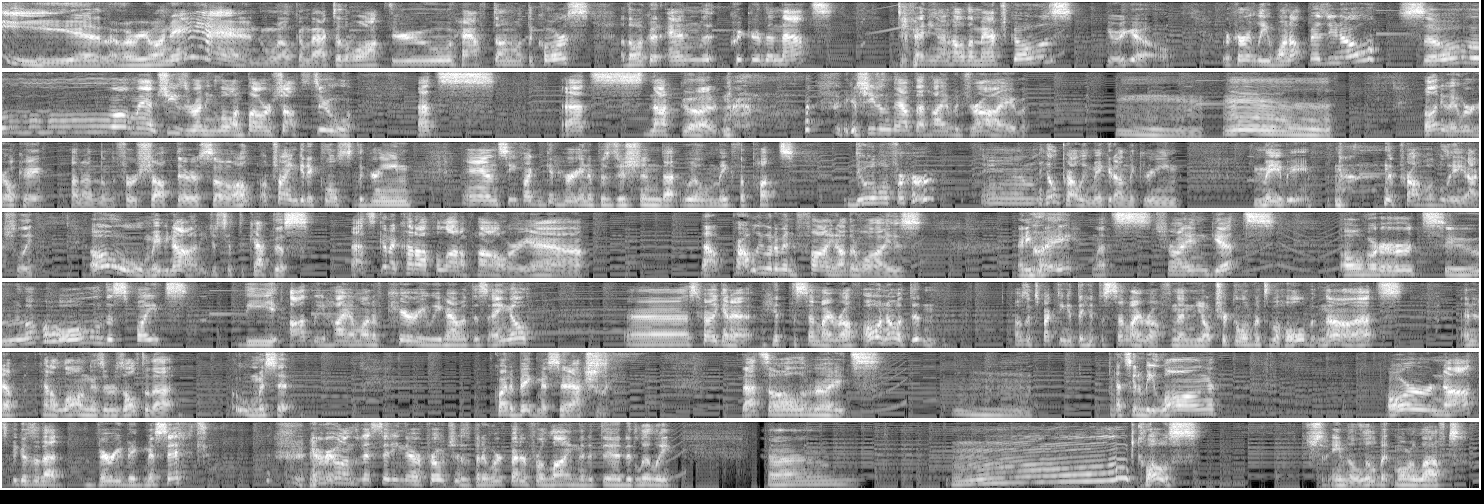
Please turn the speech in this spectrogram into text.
Hello everyone and welcome back to the walkthrough, half done with the course, although it could end quicker than that, depending on how the match goes. Here we go. We're currently one up as you know, so... Oh man, she's running low on power shots too. That's... That's not good. because she doesn't have that high of a drive. Hmm. Hmm. Well, anyway, we're okay on, on the first shot there, so I'll, I'll try and get it close to the green and see if I can get her in a position that will make the putt doable for her. And he'll probably make it on the green. Maybe. probably, actually. Oh, maybe not. He just hit the cactus. That's gonna cut off a lot of power, yeah. That probably would have been fine otherwise. Anyway, let's try and get over to the hole, despite the oddly high amount of carry we have at this angle. Uh, it's probably gonna hit the semi-rough. Oh, no, it didn't. I was expecting it to hit the semi-rough and then, you know, trickle over to the hole, but no, that's ended up kind of long as a result of that. Oh, mishit. Quite a big mishit, actually. That's alright. Hmm. That's gonna be long. Or not, because of that very big mishit. Everyone's been sitting their approaches, but it worked better for Lime than it did Lily. Um, mm, close. Should aim a little bit more left.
